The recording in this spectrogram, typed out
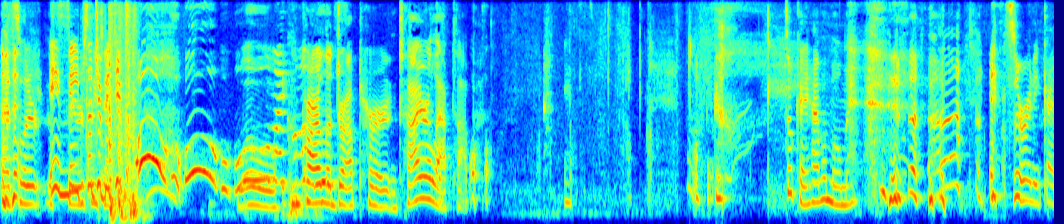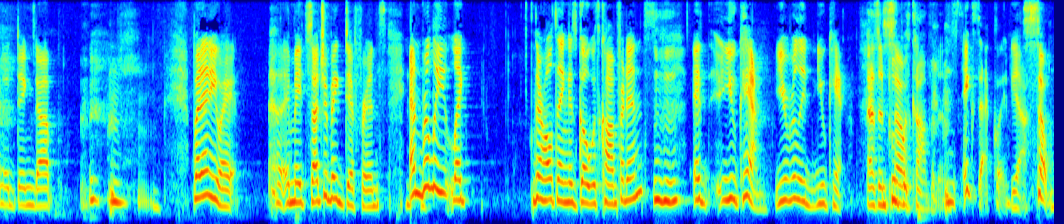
That's what it. it made such a big difference oh oh oh my god Carla dropped her entire laptop. It's okay. Have a moment. it's already kind of dinged up. but anyway, it made such a big difference. And really, like, their whole thing is go with confidence. It you can. You really you can. As in poop So- with confidence. Exactly. Yeah. So,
